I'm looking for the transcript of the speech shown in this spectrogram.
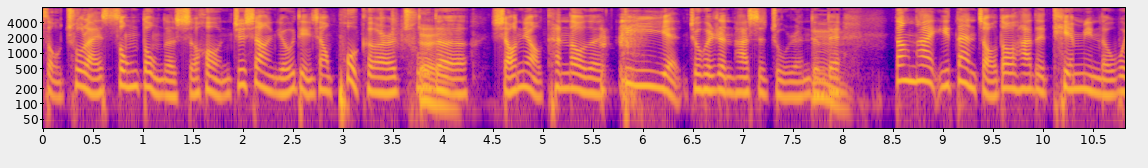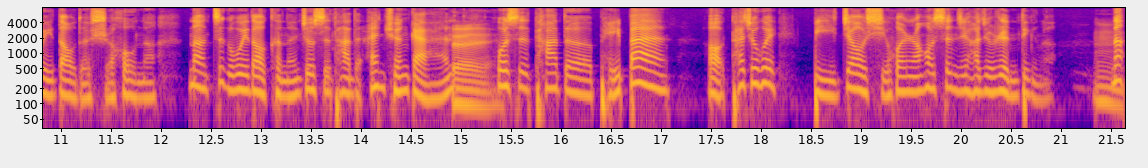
走出来松动的时候，你就像有点像破壳而出的小鸟，看到的第一眼就会认他是主人，对不对？嗯、当他一旦找到他的天命的味道的时候呢，那这个味道可能就是他的安全感，对，或是他的陪伴。哦，他就会比较喜欢，然后甚至他就认定了。嗯，那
